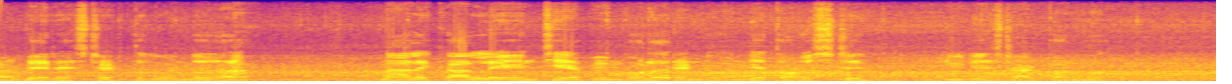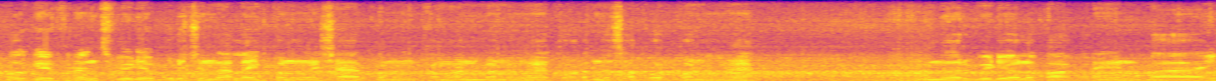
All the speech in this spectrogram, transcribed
அப்படியே ரெஸ்ட் எடுத்துக்க வேண்டியதான் நாளைக்கு காலையில் எழுந்துச்சி எப்பயும் போல் ரெண்டு வண்டியை தொடச்சிட்டு டியூட்டியை ஸ்டார்ட் பண்ணணும். ஓகே ஃப்ரெண்ட்ஸ் வீடியோ பிடிச்சிருந்தா லைக் பண்ணுங்கள் ஷேர் பண்ணுங்கள் கமெண்ட் பண்ணுங்கள் தொடர்ந்து சப்போர்ட் பண்ணுங்கள் இன்னொரு வீடியோவில் பார்க்குறேன். பாய்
